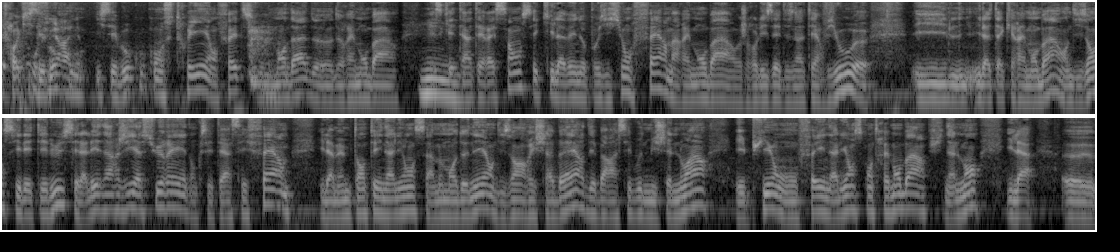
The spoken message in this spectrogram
Je crois qu'il s'est beaucoup, beaucoup construit en fait sous le mandat de, Raymond Barre. Et ce qui hmm. était intéressant, c'est qu'il avait une opposition ferme à Raymond Barre. Je relisais des interviews, euh, il, il, attaquait Raymond Barre en disant s'il est élu, c'est la léthargie assurée. Donc c'était assez ferme. Il a même tenté une alliance à un moment donné en disant Henri Chabert, débarrassez-vous de Michel Noir, et puis on fait une alliance contre Raymond Barre. Puis finalement, il a euh,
